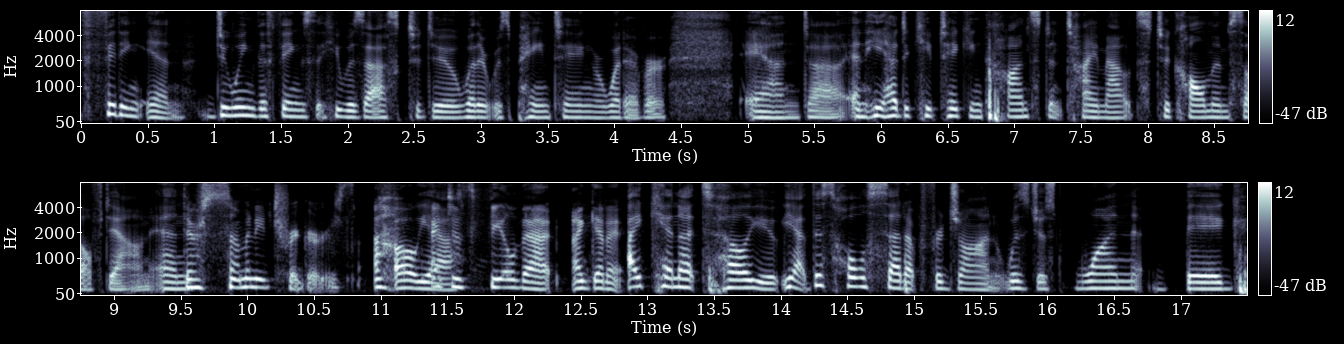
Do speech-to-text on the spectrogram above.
fitting in, doing the things that he was asked to do, whether it was painting or whatever, and uh, and he had to keep taking constant timeouts to calm himself down. And there's so many triggers. Oh yeah, I just feel that. I get it. I cannot tell you. Yeah, this whole setup for John was just one big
